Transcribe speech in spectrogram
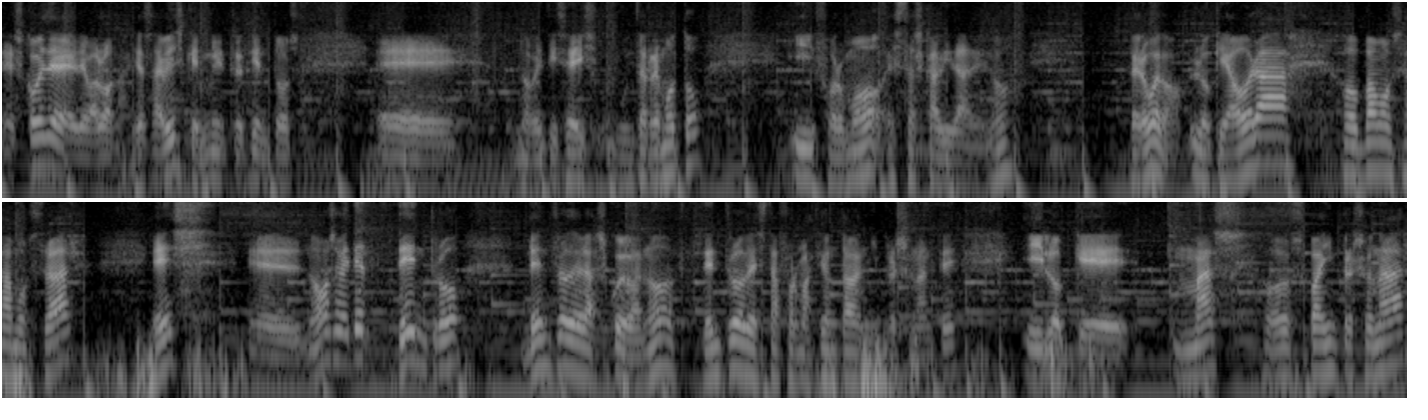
Escobes de, Balona. Ya sabéis que en 1396 hubo un terremoto y formó estas cavidades, ¿no? Pero bueno, lo que ahora os vamos a mostrar es, eh, nos vamos a meter dentro, dentro de las cuevas, ¿no? Dentro de esta formación tan impresionante y lo que más os va a impresionar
